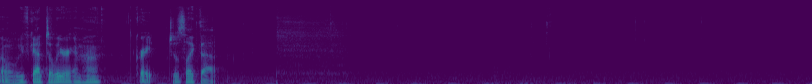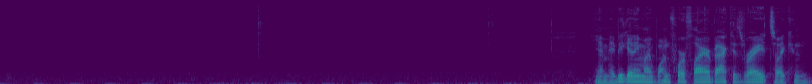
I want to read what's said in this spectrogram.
Oh, we've got Delirium, huh? Great, just like that. Yeah, maybe getting my 1-4 flyer back is right, so I can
